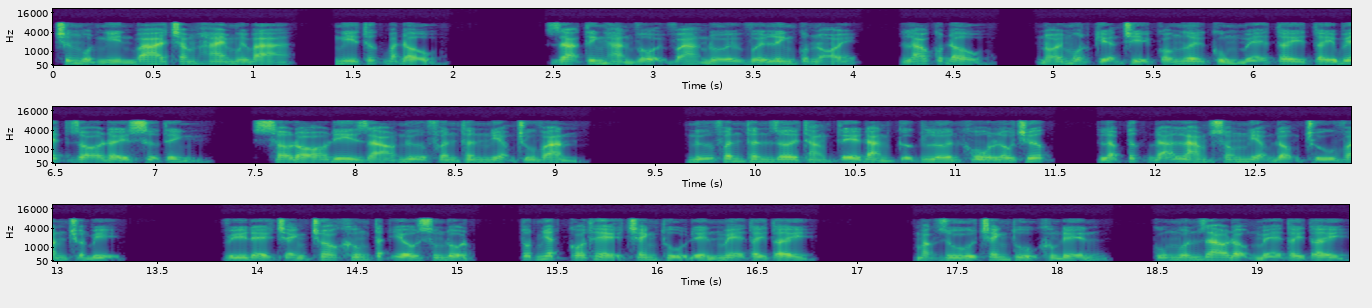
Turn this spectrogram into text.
Trước 1323, nghi thức bắt đầu. Dạ Tinh Hàn vội vàng đối với Linh Cốt nói, lão cốt đầu, nói một kiện chỉ có ngươi cùng Mễ Tây Tây biết rõ đấy sự tình, sau đó đi giáo nữ phân thân niệm chú văn. Nữ phân thân rơi thẳng tế đàn cực lớn khô lâu trước, lập tức đã làm xong niệm động chú văn chuẩn bị. Vì để tránh cho không tất yếu xung đột, tốt nhất có thể tranh thủ đến mẹ Tây Tây. Mặc dù tranh thủ không đến, cũng muốn giao động Mễ Tây Tây,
